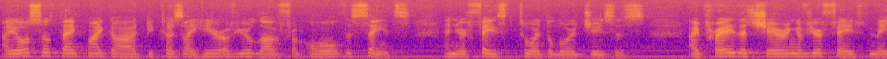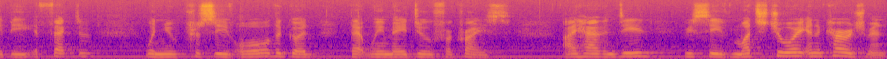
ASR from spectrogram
I also thank my God because I hear of your love from all the saints and your faith toward the Lord Jesus. I pray that sharing of your faith may be effective when you perceive all the good that we may do for Christ. I have indeed received much joy and encouragement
